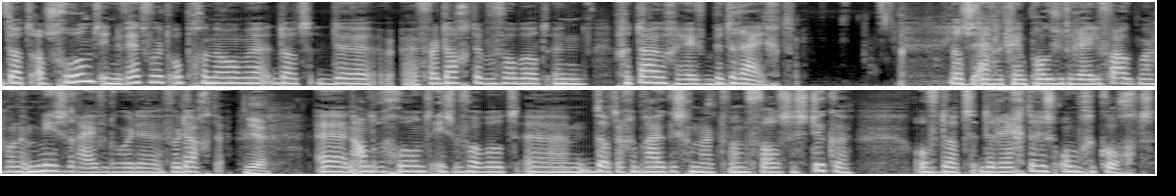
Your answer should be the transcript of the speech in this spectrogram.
dat als grond in de wet wordt opgenomen dat de eh, verdachte bijvoorbeeld een getuige heeft bedreigd. Dat is eigenlijk geen procedurele fout, maar gewoon een misdrijf door de verdachte. Uh, een andere grond is bijvoorbeeld uh, dat er gebruik is gemaakt van valse stukken. Of dat de rechter is omgekocht.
